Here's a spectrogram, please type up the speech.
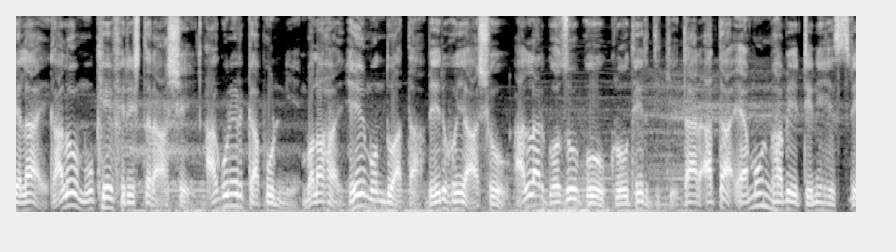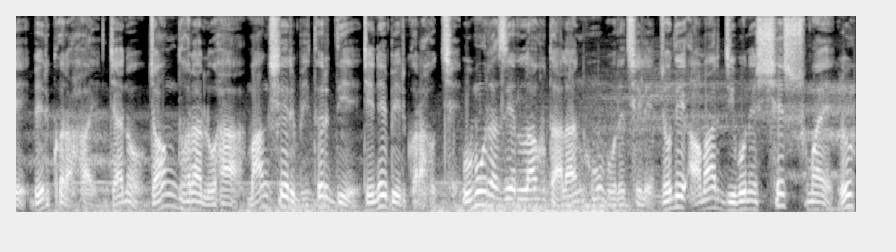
বেলায় কালো মুখে ফেরেস্তারা আসে আগুনের কাপড় নিয়ে। বলা হয়, হে মন্দ আতা, বের হয়ে আসো, আল্লাহর গজব ও ক্রোধের দিকে। তার আতা এমন ভাবে টেনে হেসড়ে বের করা হয় যেন জং ধরা লোহা মাংসের ভিতর দিয়ে টেনে বের করা হচ্ছে। উমর রাজি আল্লাহ তালানহু বলেছিলেন, যদি আমার জীবনের শেষ সময়ে রূহ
